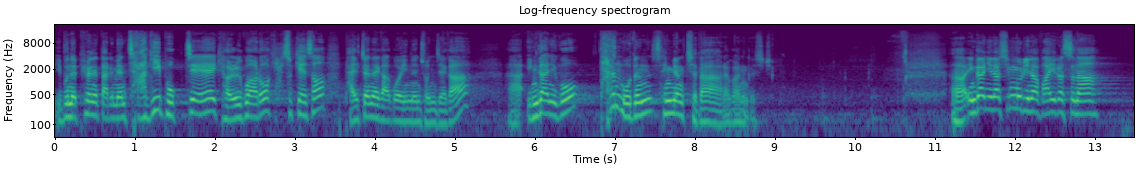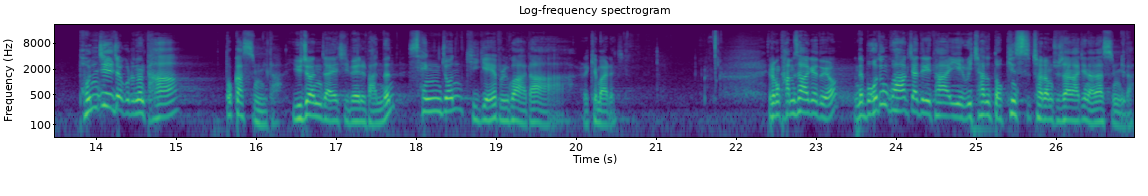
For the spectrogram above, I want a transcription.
이분의 표현에 따르면 자기 복제의 결과로 계속해서 발전해 가고 있는 존재가 아, 인간이고 다른 모든 생명체다라고 하는 것이죠. 아, 인간이나 식물이나 바이러스나 본질적으로는 다 똑같습니다. 유전자의 지배를 받는 생존 기계에 불과하다. 이렇게 말했죠. 여러분 감사하게도요. 근데 모든 과학자들이 다 이 리차드 도킨스처럼 주장하진 않았습니다.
